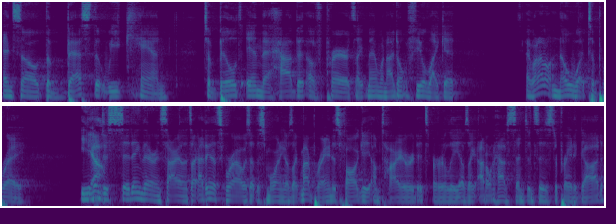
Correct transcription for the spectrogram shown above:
And so the best that we can to build in the habit of prayer, it's like, man, when I don't feel like it, and when I don't know what to pray, even Yeah. just sitting there in silence, like, I think that's where I was at this morning. I was like, my brain is foggy. I'm tired. It's early. I was like, I don't have sentences to pray to God,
